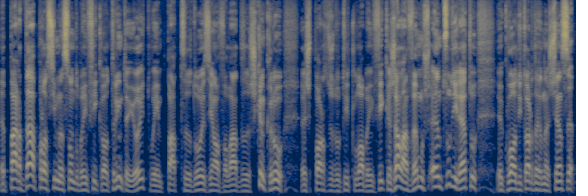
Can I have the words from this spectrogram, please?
a par da aproximação do Benfica ao 38, o empate 2 em Alvalade escancarou as portas do título ao Benfica. Já lá vamos, antes o direto com o auditório da Renascença,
